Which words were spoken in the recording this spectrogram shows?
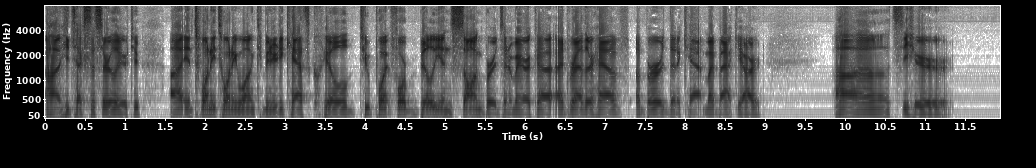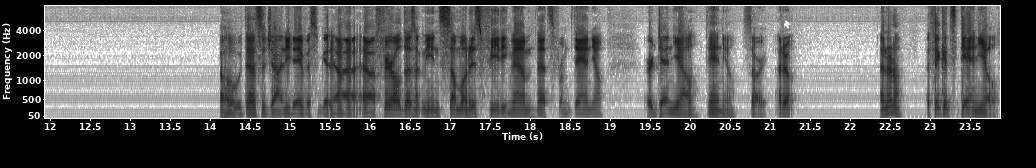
uh, he texted this earlier too. Uh, in 2021, community cats killed 2.4 billion songbirds in America. I'd rather have a bird than a cat in my backyard. Uh, let's see here. Oh, that's a Johnny Davis. I'm getting. Uh, uh, feral doesn't mean someone is feeding them. That's from Daniel or Danielle. Daniel. Sorry, I don't. I don't know. I think it's Daniel,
